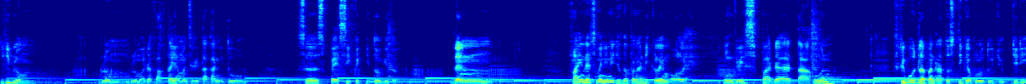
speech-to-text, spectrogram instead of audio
Jadi belum belum belum ada fakta yang menceritakan itu sespesifik itu gitu. Dan Flying Dutchman ini juga pernah diklaim oleh Inggris pada tahun 1837 jadi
